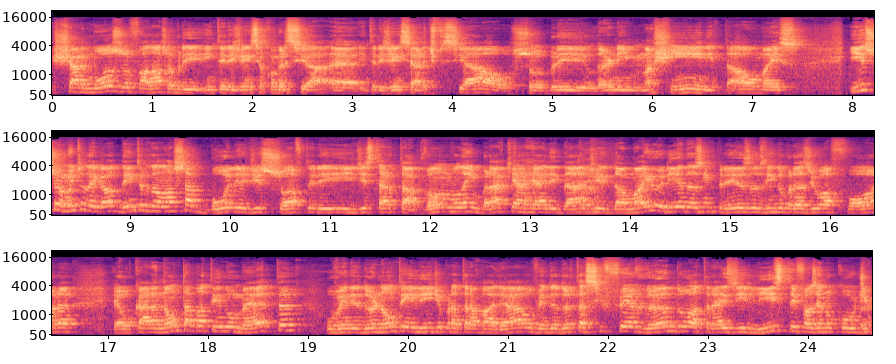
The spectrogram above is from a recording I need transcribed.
charmoso falar sobre inteligência comercial, é, inteligência artificial, sobre learning machine e tal, mas isso é muito legal dentro da nossa bolha de software e de startup. Vamos lembrar que a realidade é. da maioria das empresas indo Brasil afora é o cara não tá batendo meta o vendedor não tem lead para trabalhar, o vendedor está se ferrando atrás de lista e fazendo cold é.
